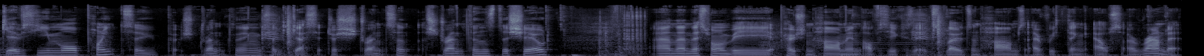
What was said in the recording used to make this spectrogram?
gives you more points, so you put strengthening, so I guess it just strengthen, strengthens the shield. And then this one will be potion harming, obviously because it explodes and harms everything else around it.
